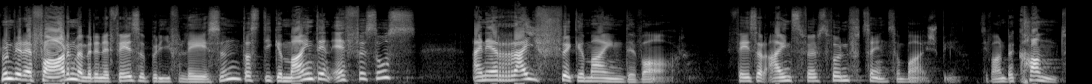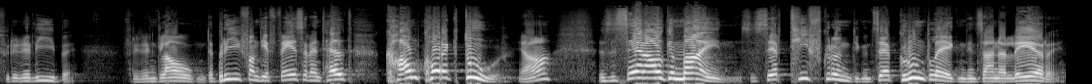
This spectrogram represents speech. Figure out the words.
Nun, wir erfahren, wenn wir den Epheserbrief lesen, dass die Gemeinde in Ephesus eine reife Gemeinde war. Epheser 1, Vers 15 zum Beispiel. Sie waren bekannt für ihre Liebe, für ihren Glauben. Der Brief an die Epheser enthält kaum Korrektur. Ja? Es ist sehr allgemein, es ist sehr tiefgründig und sehr grundlegend in seiner Lehre.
